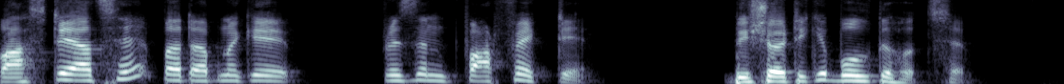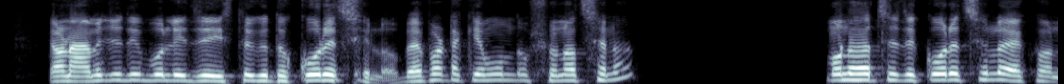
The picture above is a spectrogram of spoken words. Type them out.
পাস্টে আছে বাট আপনাকে প্রেজেন্ট পারফেক্টে বিষয়টিকে বলতে হচ্ছে। কারণ আমি যদি বলি যে স্থগিত করেছিল, ব্যাপারটা কেমন শোনাচ্ছে না। মনে হচ্ছে যে করেছিল, এখন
